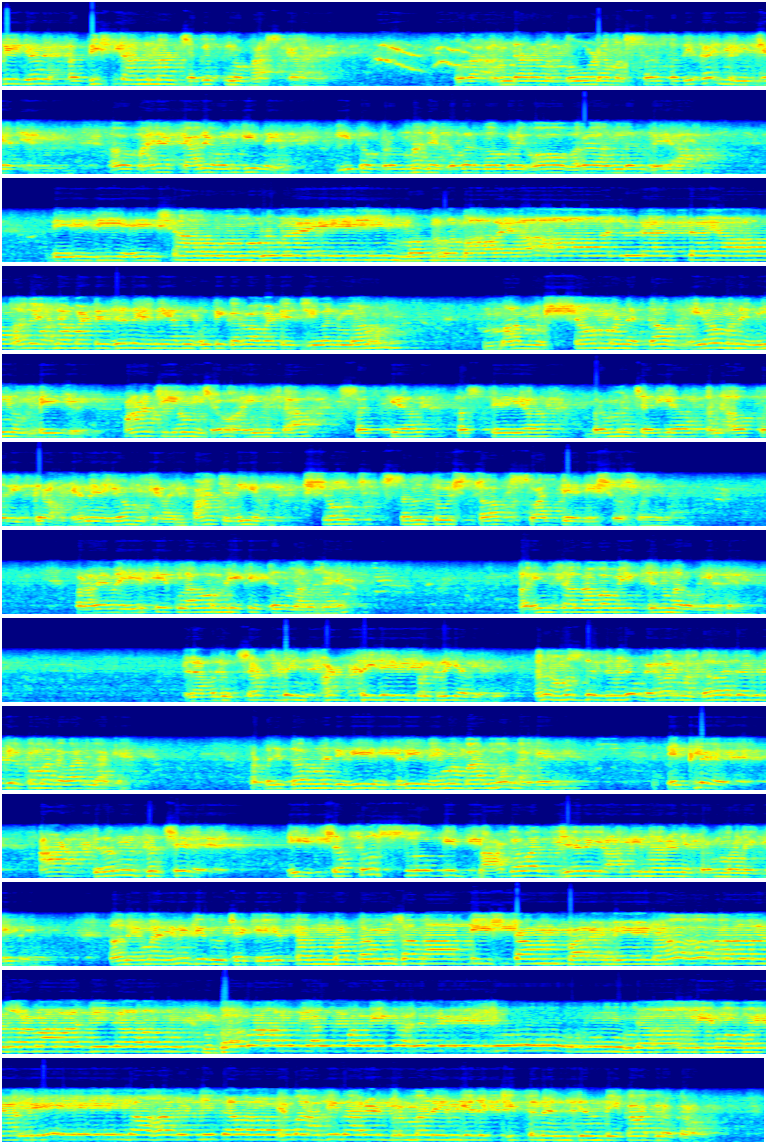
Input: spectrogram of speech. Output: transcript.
થી અધિષ્ઠાનમાં જગત નો ભાસ કરાવે. ઓલા અંધારામાં દોડામાં સર્પ દેખાય ને છે હવે માયા ક્યારે વળગી નહીં? ઈ તો બ્રહ્મા ને ખબર ન પડી. હો, વર અંદર ગયા. દેવી મમ માયા અને એના માટે છે ને એની અનુભૂતિ કરવા માટે જીવનમાં મામ શમ અને દમ યમ અને નિયમ બે જોઈએ પાંચ યમ છે અહિંસા, સત્ય, અસ્તેય, બ્રહ્મચર્ય અને અપરિગ્રહ. એને યમ કહેવાય. પાંચ નિયમ. શૌચ, સંતોષ, તપ, સ્વાધ્યાય નિશ્વાસ પણ હવે એમાં એક એક લાવવામાં એક એક જન્મારો જાય અહિંસા લાવવામાં એક જન્મારો હોય જાય એટલે આ બધું ચટ દઈને ફટ થઈ જાય એવી પ્રક્રિયા છે. અને સમજતો તમે જો વ્યવહારમાં દસ હજાર રૂપિયા કમાતા વાર લાગે. પણ પછી દસમાંથી વીસ, ત્રીસ એમાં બાર ન લાગે. એટલે આ ગ્રંથ છે એ ચતુશ્લોકી ભાગવત જેને આદિનારાયણ બ્રહ્માને કીધું. અને એમાં એમ કીધું છે કે તન્મતમ સમાતિષ્ઠમ પરમેણ સમાધિનામ ભવાન અલ્પ વિકલ્પેષુ એમાં આદિનારાયણ બ્રહ્માને એમ કે છે ચિત્તને અત્યંત એકાગ્ર કરો।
